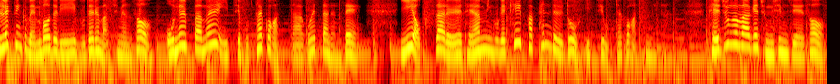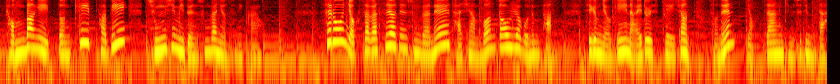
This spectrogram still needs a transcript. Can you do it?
블랙핑크 멤버들이 무대를 마치면서 오늘 밤을 잊지 못할 것 같다고 했다는데 이 역사를 대한민국의 케이팝 팬들도 잊지 못할 것 같습니다. 대중음악의 중심지에서 변방에 있던 케이팝이 중심이 된 순간이었으니까요. 새로운 역사가 쓰여진 순간을 다시 한번 떠올려보는 밤. 지금 여긴 아이돌 스테이션. 저는 역장 김수지입니다.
